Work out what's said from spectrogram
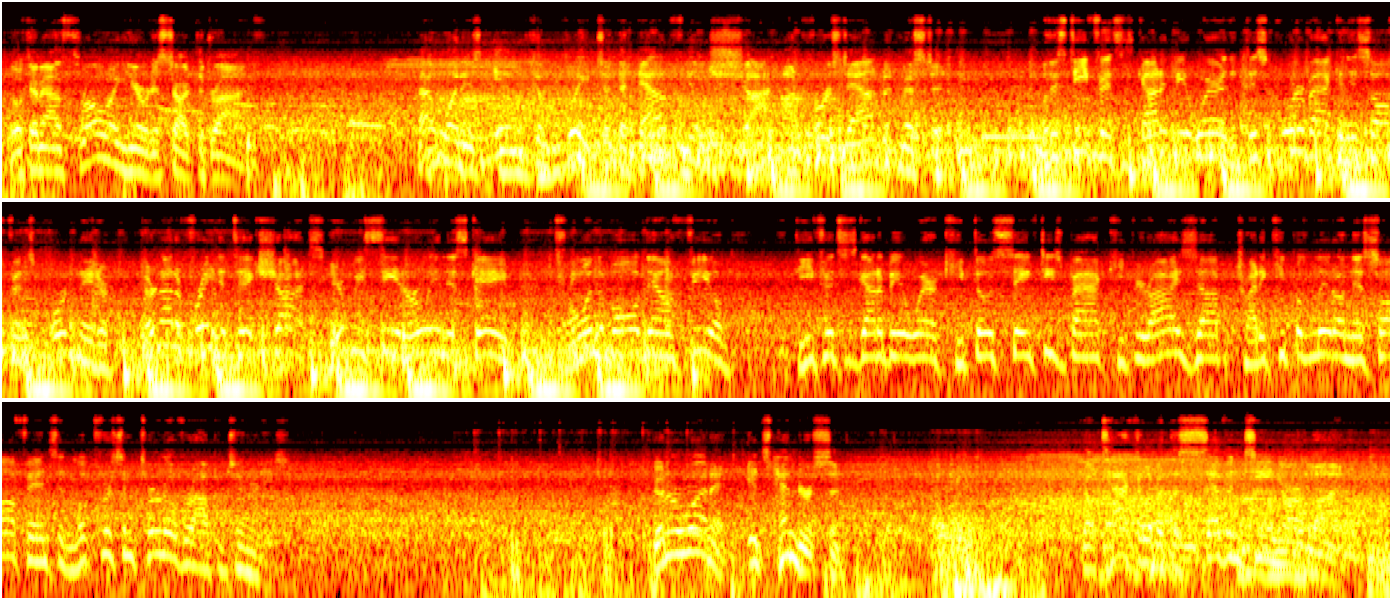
He'll come out throwing here to start the drive. That one is incomplete. Took a downfield shot on first down, but missed it. Well, this defense has got to be aware that this quarterback and this offense coordinator, they're not afraid to take shots. Here we see it early in this game, throwing the ball downfield. Defense has got to be aware. Keep those safeties back. Keep your eyes up. Try to keep a lid on this offense and look for some turnover opportunities. Gonna run it. It's Henderson. They'll tackle him at the 17-yard line.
